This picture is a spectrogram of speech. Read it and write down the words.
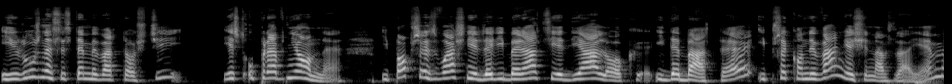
i różne systemy wartości jest uprawnione. I poprzez właśnie deliberację, dialog i debatę i przekonywanie się nawzajem,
